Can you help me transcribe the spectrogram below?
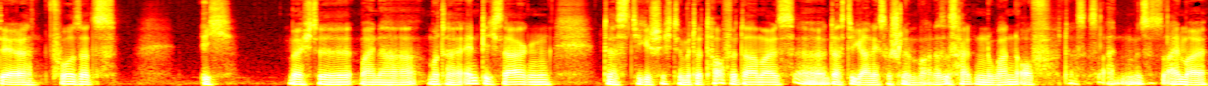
der Vorsatz, ich möchte meiner Mutter endlich sagen, dass die Geschichte mit der Taufe damals, äh, dass die gar nicht so schlimm war. Das ist halt ein One-Off. Das ist, ein, das ist einmal,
